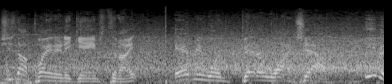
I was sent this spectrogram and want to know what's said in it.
She's not playing any games tonight. Everyone better watch out. Even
